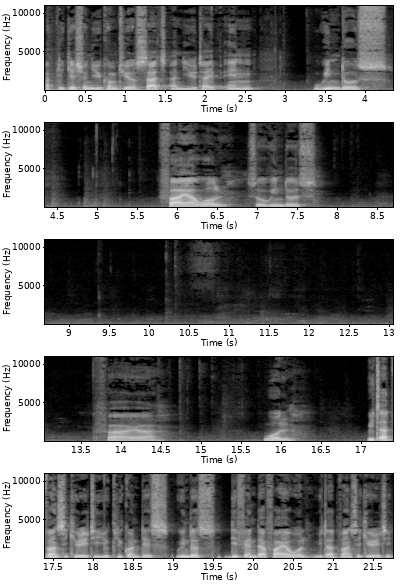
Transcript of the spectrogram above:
application, you come to your search and you type in Windows firewall. So Windows firewall with advanced security you click on this windows defender firewall with advanced security.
